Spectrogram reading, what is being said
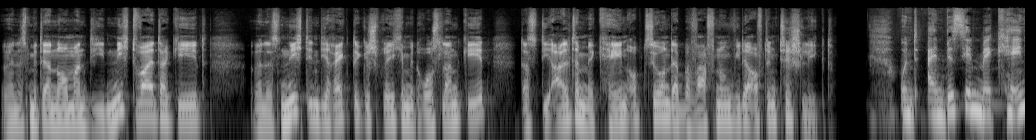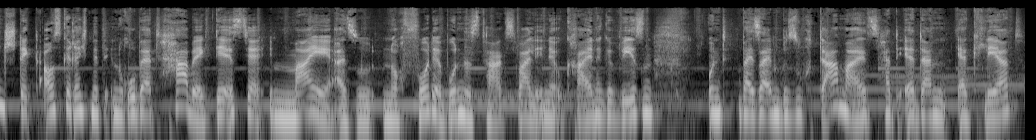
wenn es mit der Normandie nicht weitergeht, wenn es nicht in direkte Gespräche mit Russland geht, dass die alte McCain-Option der Bewaffnung wieder auf dem Tisch liegt. Und ein bisschen McCain steckt ausgerechnet in Robert Habeck. Der ist ja im Mai, also noch vor der Bundestagswahl in der Ukraine gewesen. Und bei seinem Besuch damals hat er dann erklärt,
